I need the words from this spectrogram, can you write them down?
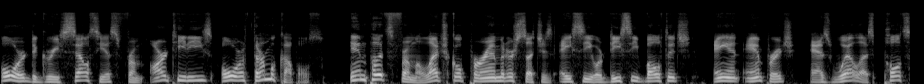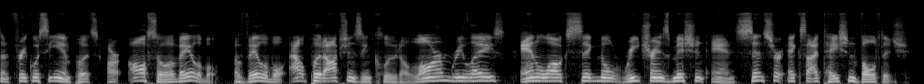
or degrees Celsius from RTDs or thermocouples. Inputs from electrical parameters such as AC or DC voltage and amperage, as well as pulse and frequency inputs, are also available. Available output options include alarm relays, analog signal retransmission, and sensor excitation voltage.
